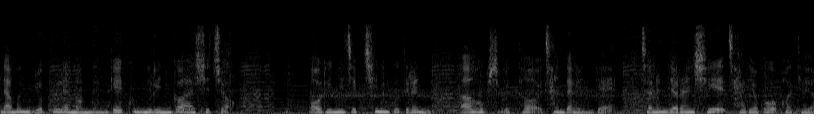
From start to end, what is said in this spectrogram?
남은 요플레 먹는 게 국룰인 거 아시죠? 어린이집 친구들은 9시부터 잔다는데 저는 11시에 자려고 버텨요.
